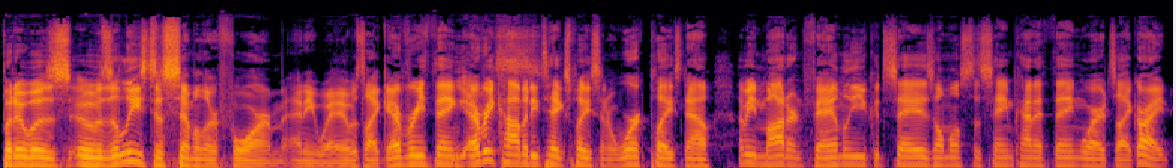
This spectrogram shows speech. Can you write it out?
But it was it was at least a similar form anyway. It was like everything every comedy takes place in a workplace now. I mean, Modern Family you could say is almost the same kind of thing where it's like, all right,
